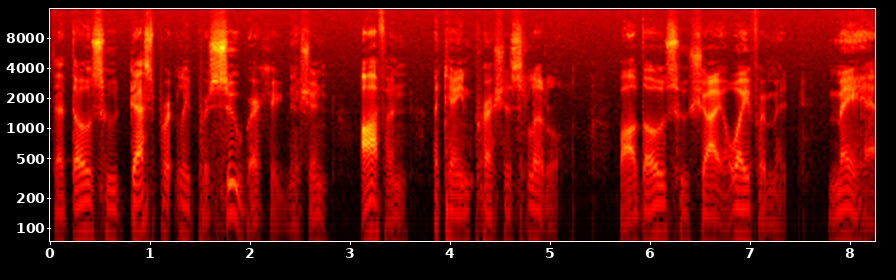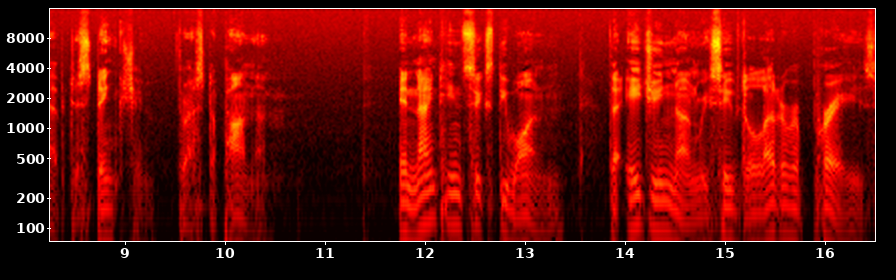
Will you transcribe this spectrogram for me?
that those who desperately pursue recognition often attain precious little, while those who shy away from it may have distinction thrust upon them. In 1961, the aging nun received a letter of praise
